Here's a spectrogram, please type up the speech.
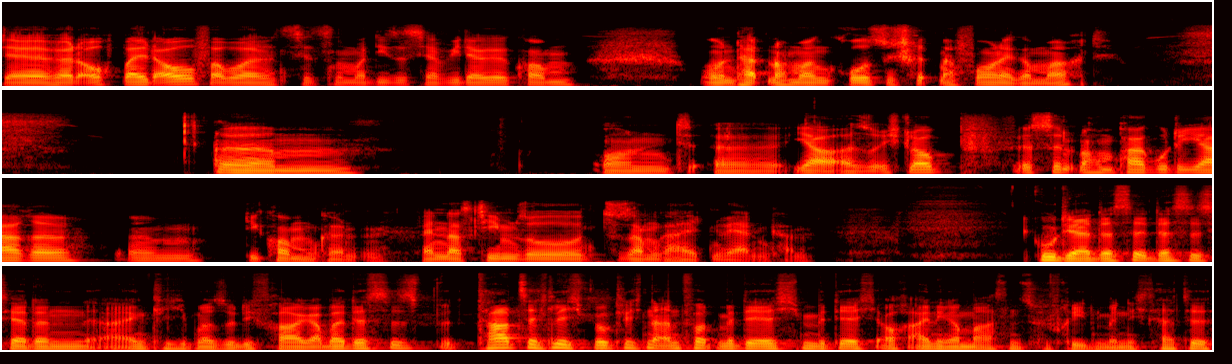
der hört auch bald auf, aber ist jetzt nochmal dieses Jahr wiedergekommen und hat nochmal einen großen Schritt nach vorne gemacht. Ähm, und äh, ja, also ich glaube, es sind noch ein paar gute Jahre, ähm, die kommen könnten, wenn das Team so zusammengehalten werden kann. Gut, ja, das, das ist ja dann eigentlich immer so die Frage. Aber das ist tatsächlich wirklich eine Antwort, mit der ich, mit der ich auch einigermaßen zufrieden bin. Ich dachte,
